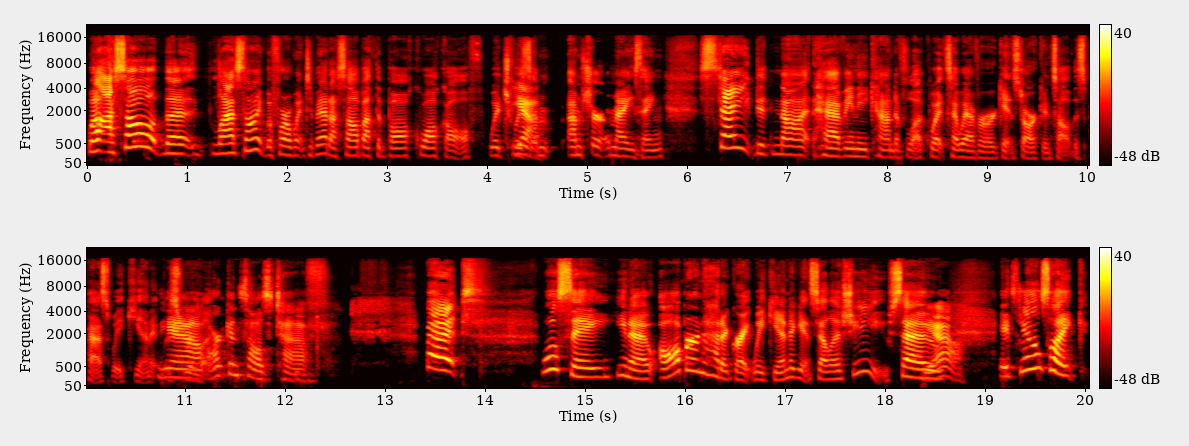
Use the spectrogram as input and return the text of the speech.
Well, I saw the last night before I went to bed. I saw about the balk walk off, which was Yeah. um, I'm sure amazing. State did not have any kind of luck whatsoever against Arkansas this past weekend. It was Yeah, really, Arkansas is tough. but we'll see. You know, Auburn had a great weekend against LSU, so Yeah. it feels like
